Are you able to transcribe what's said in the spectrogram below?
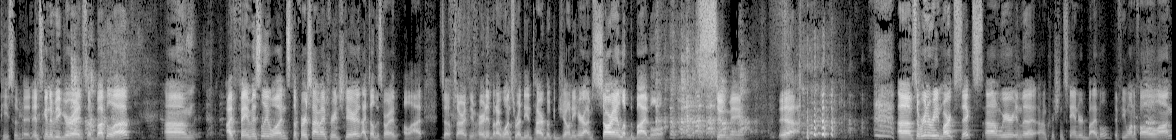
piece of it. It's going to be great. So buckle up. Um, I famously once, the first time I preached here, I tell the story a lot. So sorry if you've heard it, but I once read the entire book of Jonah here. I'm sorry I love the Bible. Sue me. Yeah. um, so we're going to read Mark 6. Um, we're in the um, Christian Standard Bible, if you want to follow along.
